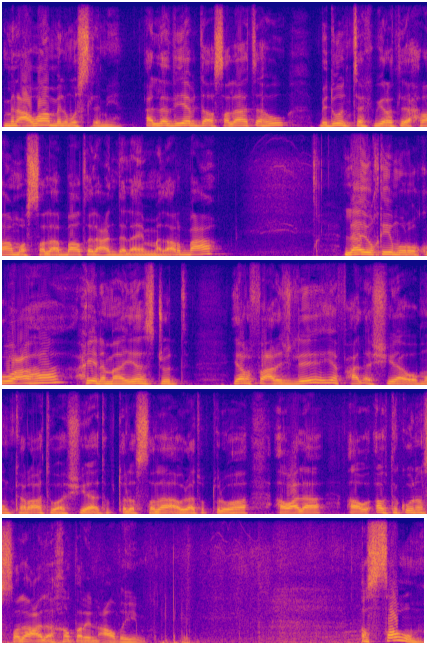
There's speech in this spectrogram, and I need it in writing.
من عوام المسلمين. الذي يبدأ صلاته بدون تكبيرة الإحرام والصلاة باطلة عند الأئمة الأربعة. لا يقيم ركوعها حينما يسجد يرفع رجليه يفعل أشياء ومنكرات وأشياء تبطل الصلاة أو لا تبطلها أو على أو, أو تكون الصلاة على خطر عظيم. الصوم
